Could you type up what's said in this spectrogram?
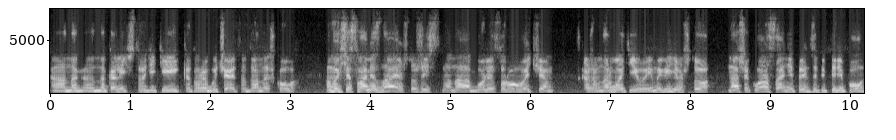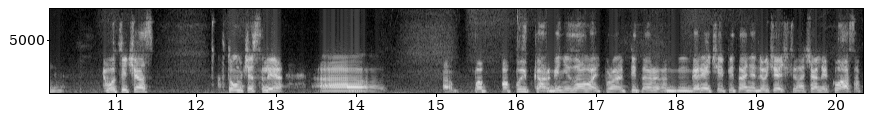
на, на количество детей, которые обучаются в данных школах. Но мы все с вами знаем, что жизнь, она более суровая, чем, скажем, нормативы. И мы видим, что наши классы, они, в принципе, переполнены. И вот сейчас, в том числе, э, попытка организовать горячее питание для учащихся начальных классов,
